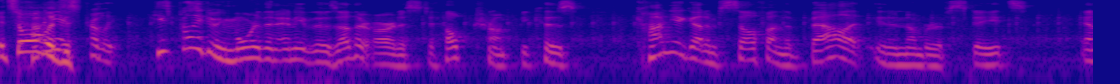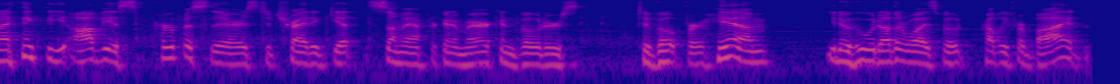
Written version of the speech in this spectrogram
It's all a dis- probably he's probably doing more than any of those other artists to help Trump because Kanye got himself on the ballot in a number of states, and I think the obvious purpose there is to try to get some African American voters to vote for him, you know, who would otherwise vote probably for Biden,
